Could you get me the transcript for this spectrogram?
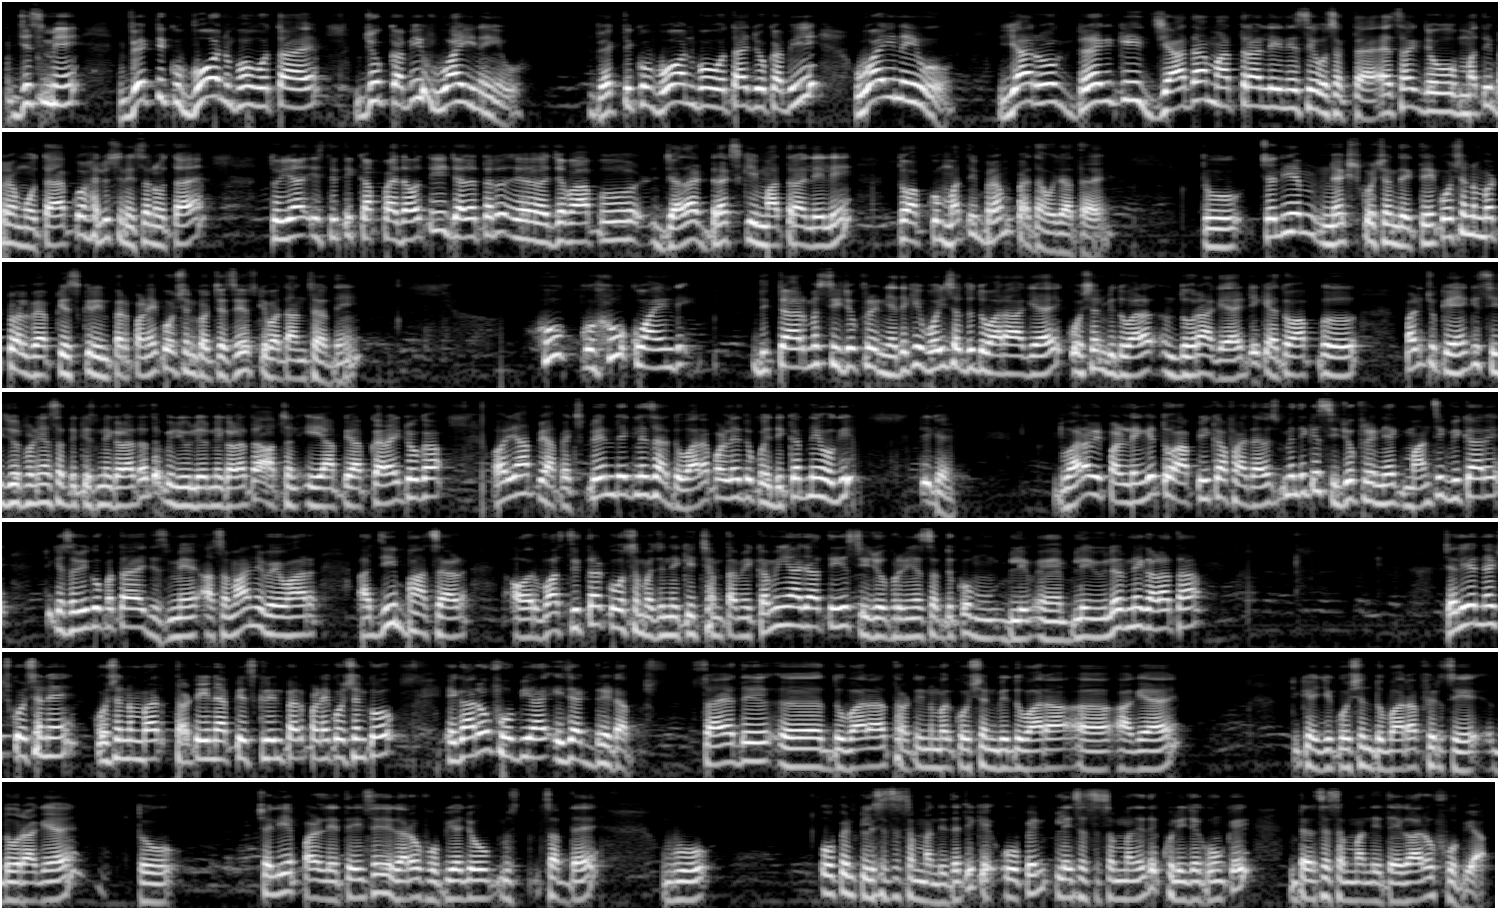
जिसमें व्यक्ति को वो अनुभव होता है जो कभी हुआ ही नहीं हो। व्यक्ति को वो अनुभव होता है जो कभी हुआ ही नहीं हो। यह रोग ड्रग की ज़्यादा मात्रा लेने से हो सकता है। ऐसा जो मति भ्रम होता है, आपको हेलुसिनेशन होता है तो यह स्थिति कब पैदा होती है? ज़्यादातर जब आप ज़्यादा ड्रग्स की मात्रा ले लें तो आपको मति भ्रम पैदा हो जाता है। तो चलिए हम नेक्स्ट क्वेश्चन देखते हैं। क्वेश्चन नंबर ट्वेल्व है आपकी स्क्रीन पर पढ़ें। क्वेश्चन को अच्छे से, उसके बाद आंसर दें। Who who coined the term schizophrenia देखिए, वही शब्द दोबारा आ गया है क्वेश्चन भी दोबारा, दोहरा गया है, ठीक है? तो आप पढ़ चुके हैं कि सीजोफ्रेनिया शब्द किसने गढ़ा था? तो विलियर ने गढ़ा था। ऑप्शन ए यहाँ पे आपका राइट होगा। और यहाँ पे आप एक्सप्लेन देख लें, शायद दोबारा पढ़ लें तो कोई दिक्कत नहीं होगी, ठीक है? दोबारा भी पढ़ लेंगे तो आप ही का फ़ायदा है। उसमें देखिए सीजोफ्रेनिया एक मानसिक विकार है, ठीक है? सभी को पता है, जिसमें असामान्य व्यवहार, अजीब भाषण और वास्तविकता को समझने की क्षमता में कमी आ जाती है। सीजोफ्रेनिया शब्द को ब्लेयूलर ने गढ़ा था। चलिए नेक्स्ट क्वेश्चन है। क्वेश्चन नंबर थर्टीन आपकी स्क्रीन पर। पढ़े क्वेश्चन को। Agoraphobia is a dread of शायद दोबारा थर्टीन नंबर क्वेश्चन भी दोबारा आ गया है। ठीक है, ये क्वेश्चन दोबारा फिर से दोहरा गया है। तो चलिए पढ़ लेते हैं इसे। एगारोफोबिया जो शब्द है, वो ओपन प्लेसेस से संबंधित है, ठीक है? ओपन प्लेसेस से संबंधित है, खुली जगहों के डर से संबंधित है, एगारोफोबिया।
